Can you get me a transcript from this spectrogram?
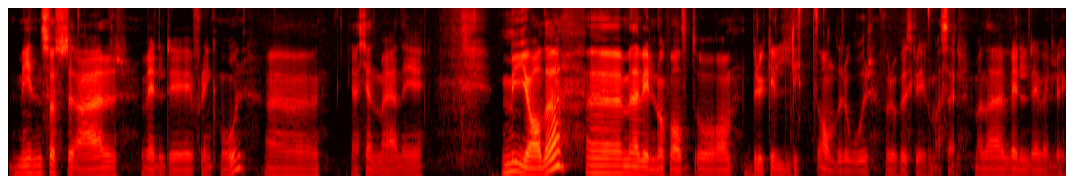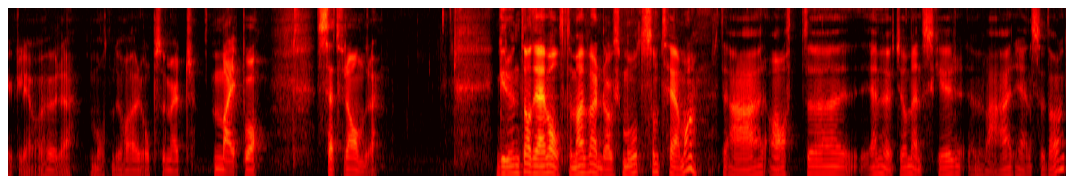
min søster er veldig flink med ord. Eh, jeg kjenner meg igjen i mye av det, eh, men jeg ville nok valgt å bruke litt andre ord for å beskrive meg selv. Men det er veldig veldig hyggelig å høre måten du har oppsummert meg på, sett fra andre. Grunnen til at jeg valgte meg hverdagsmot som tema, det er at eh, jeg møter jo mennesker hver eneste dag,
